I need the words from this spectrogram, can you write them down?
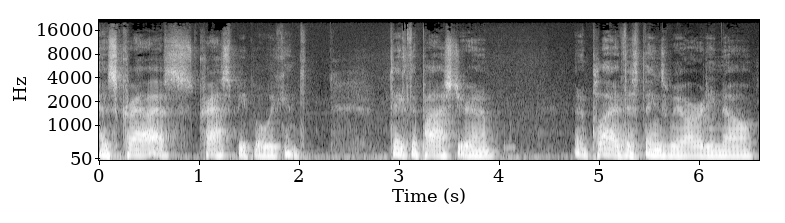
As crafts, craftspeople, we can take the posture and, and apply the things we already know.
